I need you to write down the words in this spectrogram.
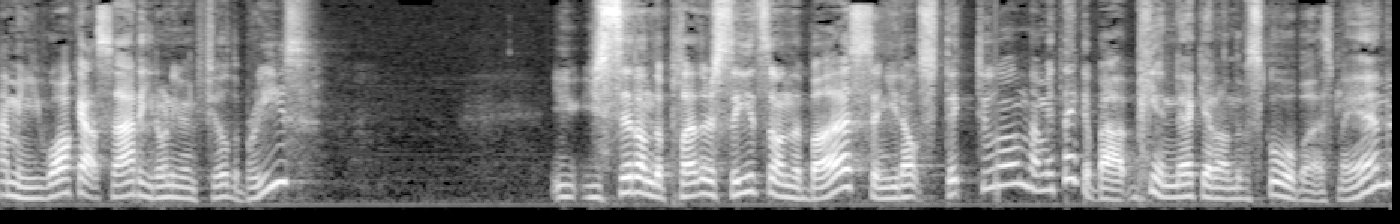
I mean, you walk outside and you don't even feel the breeze. You, you sit on the pleather seats on the bus and you don't stick to them. I mean, think about being naked on the school bus, man.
